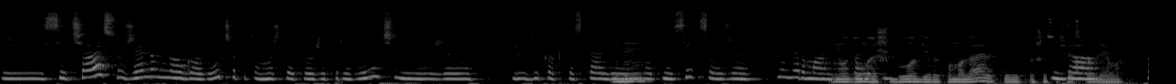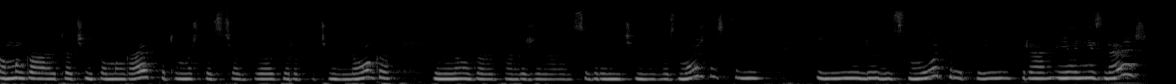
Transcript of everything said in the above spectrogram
И сейчас уже намного лучше, потому что это уже привычнее, уже люди как-то стали Мгм. относиться уже ну, нормально. Ну, думаешь, блогеры помогают или это что сейчас Да. проблема? Помогают, очень помогают, потому что сейчас блогеров очень много, и много также с ограниченными возможностями. И люди смотрят, и прям, и они, знаешь,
